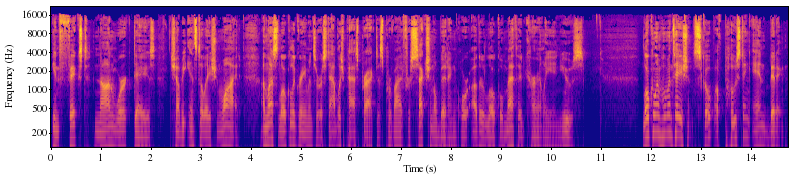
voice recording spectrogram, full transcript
in fixed non-work days shall be installation wide, unless local agreements or established past practice provide for sectional bidding or other local method currently in use. Local implementation, scope of posting and bidding.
